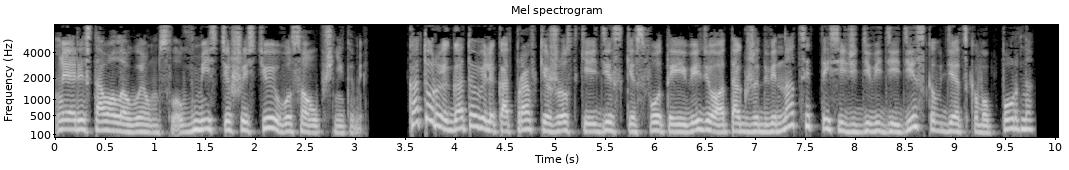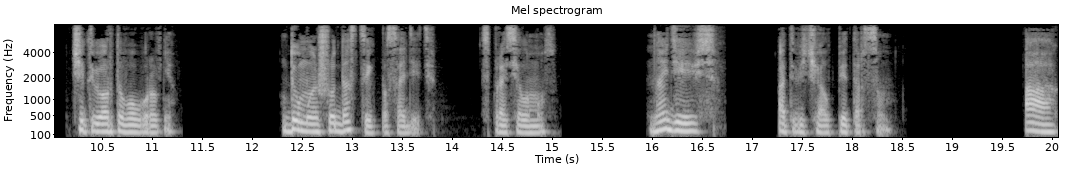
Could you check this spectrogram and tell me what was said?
и арестовала Уилмслоу вместе с шестью его сообщниками, которые готовили к отправке жесткие диски с фото и видео, а также 12 тысяч DVD-дисков детского порно четвертого уровня. «Думаешь, удастся их посадить?» — спросила Мосс. «Надеюсь», — отвечал Питерсон. «А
